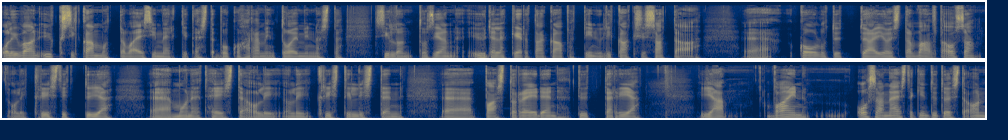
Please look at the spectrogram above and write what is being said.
oli vain yksi kammottava esimerkki tästä Boko Haramin toiminnasta. Silloin tosiaan yhdellä kertaa kaapattiin yli 200 ää, koulutyttöä, joista valtaosa oli kristittyjä. Monet heistä oli, oli kristillisten pastoreiden tyttäriä. Ja vain osa näistäkin tytöistä on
